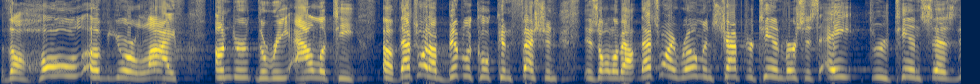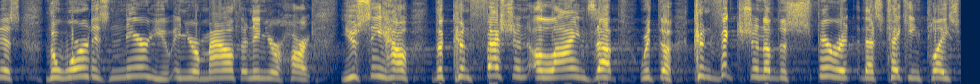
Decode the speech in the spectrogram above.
the whole of your life under the reality of. That's what a biblical confession is all about. That's why Romans chapter 10, verses 8 through 10 says this The word is near you in your mouth and in your heart. You see how the confession aligns up with the conviction of the Spirit that's taking place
